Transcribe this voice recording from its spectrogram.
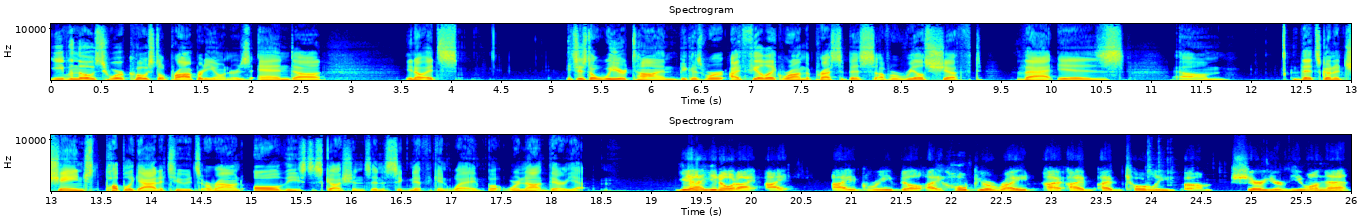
Even those who are coastal property owners. And, uh, you know, it's it's just a weird time because we're I feel like we're on the precipice of a real shift that is um, that's going to change public attitudes around all these discussions in a significant way, but we're not there yet. Yeah, you know what I I I agree, Bill. I hope you're right. I I, I totally um, share your view on that.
